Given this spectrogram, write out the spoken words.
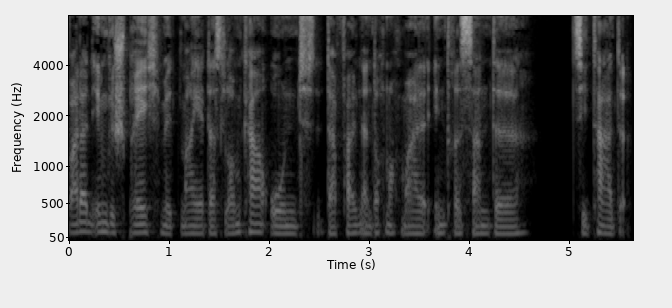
war dann im Gespräch mit Marietta Slomka und da fallen dann doch nochmal interessante Zitate.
